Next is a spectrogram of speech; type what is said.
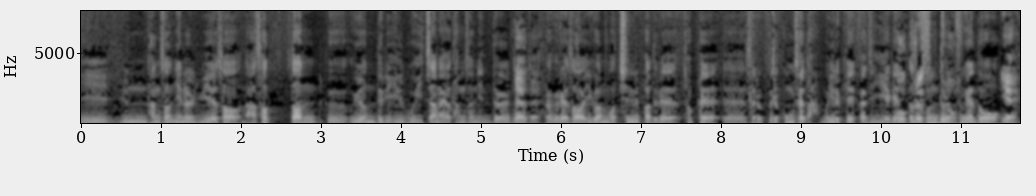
이 윤 당선인을 위해서 나섰던 그 의원들이 일부 있잖아요, 당선인들. 네, 네. 그러니까 그래서 이건 뭐 친일파들의 적폐 에, 세력들의 공세다, 뭐 이렇게까지 이야기했던 뭐. 분들 중에도 예.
